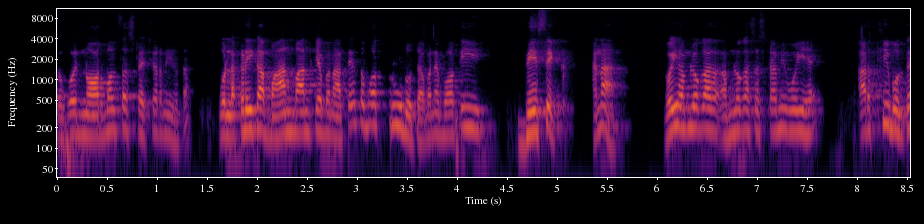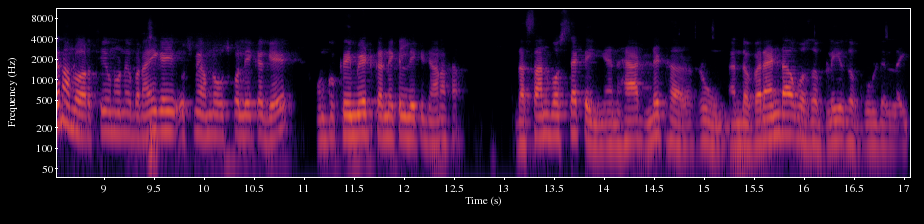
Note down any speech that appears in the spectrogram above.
कोई नॉर्मल सा स्ट्रेचर नहीं होता। वो लकड़ी का बाँध बाँध के बनाते हैं तो बहुत क्रूड होता है मैंने बहुत ही बेसिक है ना? वही हम लोग का हम लोग का सिस्टम ही वही है। अर्थी बोलते हैं ना हम लोग अर्थी उन्होंने बनाई गई उसमें हम लोग उसको लेकर गए उनको क्रीमेट करने के लिए लेके जाना था। The sun was setting and had lit her room and the verandah was a blaze of golden light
